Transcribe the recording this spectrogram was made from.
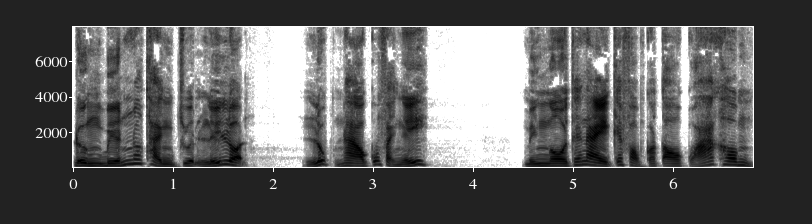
Đừng biến nó thành chuyện lý luận, lúc nào cũng phải nghĩ. Mình ngồi thế này cái phòng có to quá không?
